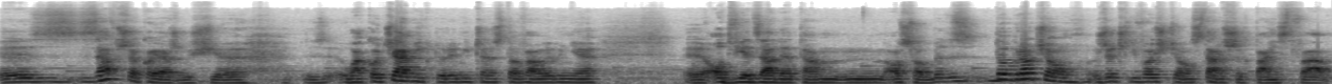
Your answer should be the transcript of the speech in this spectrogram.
Y, zawsze kojarzył się z łakociami, którymi częstowały mnie y, odwiedzane tam mm, osoby, z dobrocią, życzliwością starszych państwa,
